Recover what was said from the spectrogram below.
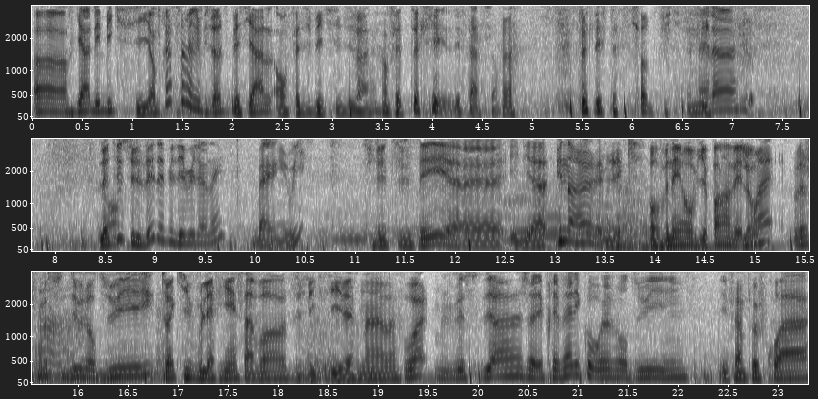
Ah, regarde les Bixi. On pourrait se faire un épisode spécial. On fait du Bixi d'hiver. On fait toutes les, les stations. Toutes les stations de Bixi. Mais là, L'as-tu utilisé depuis le début de l'année? ben oui, je l'ai utilisé euh, il y a une heure, Émeric. Pour venir au Vieux-Port en vélo? Ouais, là, je me suis dit aujourd'hui, Toi qui voulais rien savoir du Bixi hivernal. Ouais, je me suis dit, ah, j'avais prévu aller courir aujourd'hui. Il fait un peu froid.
